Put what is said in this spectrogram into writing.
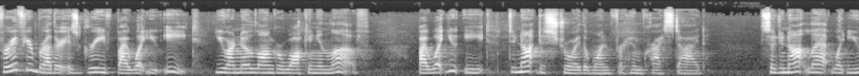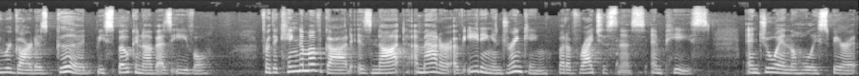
For if your brother is grieved by what you eat, you are no longer walking in love. By what you eat, do not destroy the one for whom Christ died. So do not let what you regard as good be spoken of as evil. For the kingdom of God is not a matter of eating and drinking, but of righteousness and peace and joy in the Holy Spirit.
